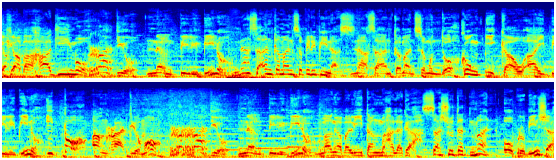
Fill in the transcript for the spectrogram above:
Kabahagi mo, radyo ng Pilipino. Nasaan ka man sa Pilipinas, nasaan ka man sa mundo, kung ikaw ay Pilipino, ito ang radyo mo. Radyo ng Pilipino. Mga balitang mahalaga sa syudad man o probinsya,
